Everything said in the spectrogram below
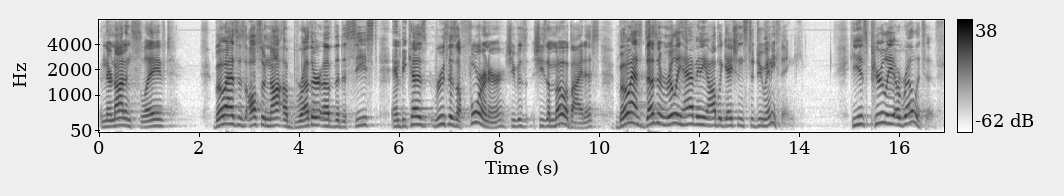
and they're not enslaved. Boaz is also not a brother of the deceased, and because Ruth is a foreigner, she was, she's a Moabitess, Boaz doesn't really have any obligations to do anything. He is purely a relative.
